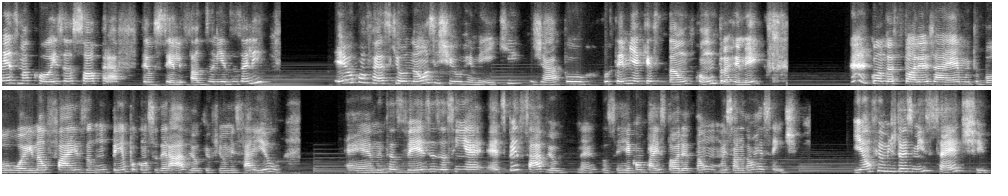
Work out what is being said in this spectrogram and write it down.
mesma coisa, só pra ter o selo Estados Unidos ali. Eu confesso que eu não assisti o remake, já por, por ter minha questão contra remakes. Quando a história já é muito boa e não faz um tempo considerável que o filme saiu, é, muitas vezes assim é, é, dispensável, né? Você recontar a história tão uma história tão recente. E é um filme de 2007.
